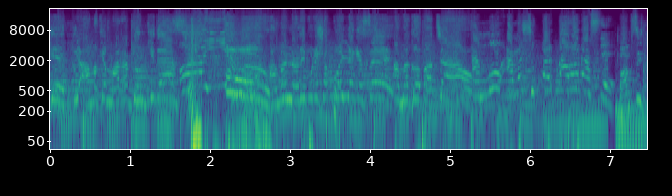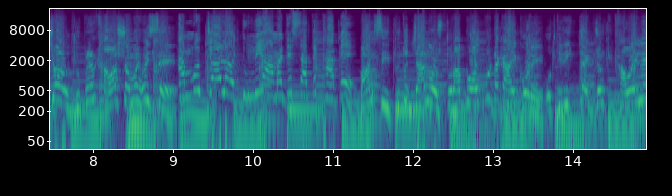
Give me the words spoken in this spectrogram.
কে? তুই আমাকে মারার ধমকি দেস? আমার নারী বুড়ি সব বই গেছে। আমাকে বাঁচাও। আম্মু আমার সুপার পাওয়ার আছে। বামসি চল দুপুরের খাওয়ার সময় হয়েছে আম্মু চলো তুমি আমাদের সাথে খাবে। বামসি তুই তো জানোস তোর আব্বু অল্প টাকা আয় করে। অতিরিক্ত একজনকে খাওয়াইলে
